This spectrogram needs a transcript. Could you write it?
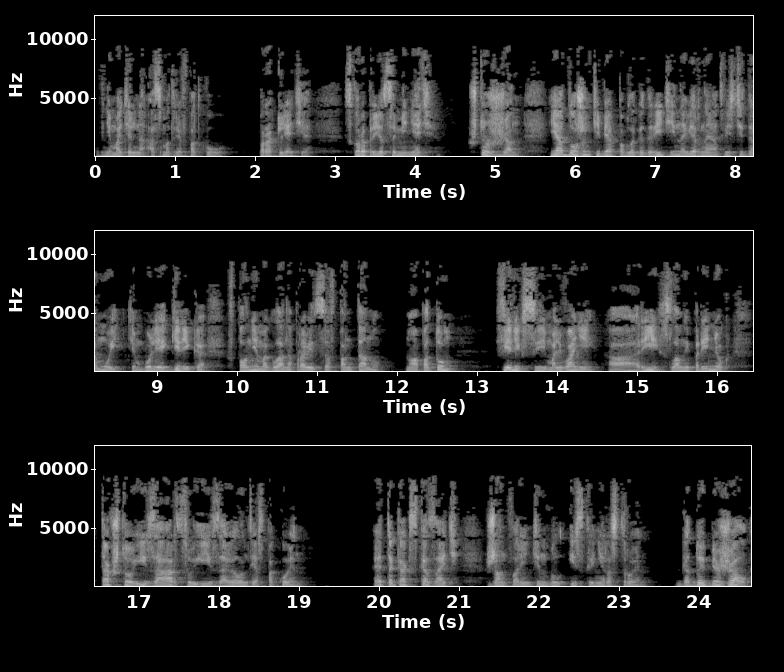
внимательно осмотрев подкову. Проклятие! Скоро придется менять. Что ж, Жан, я должен тебя поблагодарить и, наверное, отвезти домой, тем более Герика вполне могла направиться в Пантану, ну а потом Феликс и Мальвани, а Ри — славный паренек, так что и за Арцу, и за Элленд я спокоен. Это как сказать. Жан-Флорентин был искренне расстроен. Годой бежал,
